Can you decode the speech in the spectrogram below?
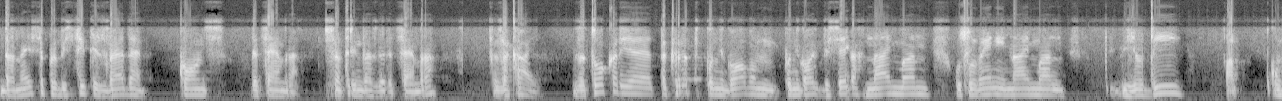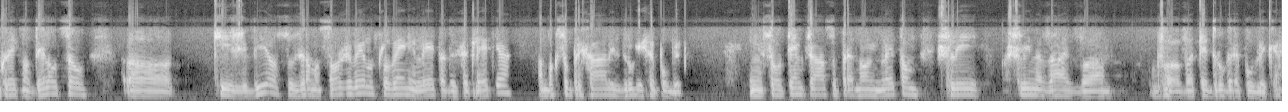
da naj se plebiscit izvede konc decembra, 23. decembra. Zakaj? Zato, ker je takrat po, njegovem, po njegovih besedah najmanj v Sloveniji najmanj ljudi, konkretno delavcev, uh, ki živijo oziroma so živeli v Sloveniji leta, desetletja, ampak so prihajali iz drugih republik. In so v tem času pred novim letom šli, šli nazaj v, v, v te druge republike.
